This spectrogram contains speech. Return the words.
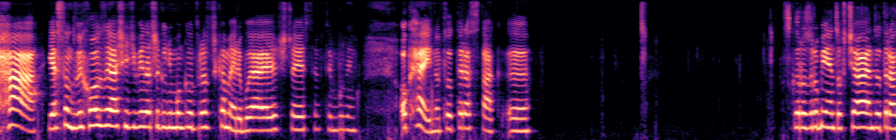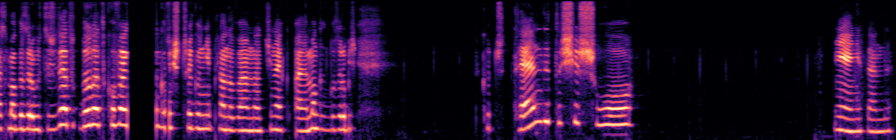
Aha, ja stąd wychodzę, ja się dziwię, dlaczego nie mogę odwracać kamery, bo ja jeszcze jestem w tym budynku. Okej, no to teraz tak. Y Skoro zrobiłem co chciałem, to teraz mogę zrobić coś dodat- dodatkowego, coś czego nie planowałem na odcinek, ale mogę go zrobić. Tylko czy tędy to się szło? Nie, nie tędy.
